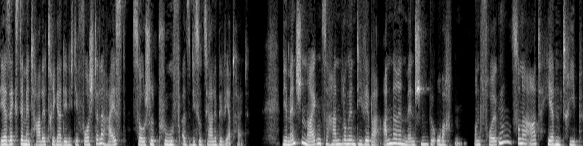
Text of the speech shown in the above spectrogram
Der sechste mentale Trigger, den ich dir vorstelle, heißt Social Proof, also die soziale Bewährtheit. Wir Menschen neigen zu Handlungen, die wir bei anderen Menschen beobachten und folgen so einer Art Herdentrieb.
